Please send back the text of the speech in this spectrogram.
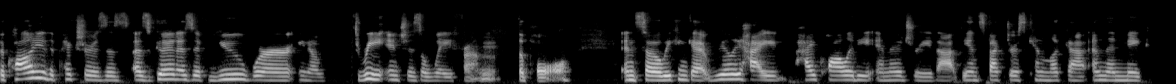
the quality of the pictures is as good as if you were you know three inches away from the pole. And so we can get really high high quality imagery that the inspectors can look at and then make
